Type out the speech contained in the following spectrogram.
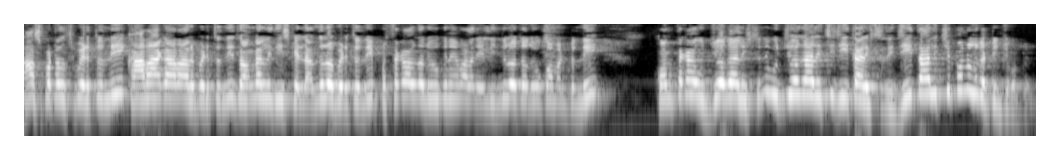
హాస్పిటల్స్ పెడుతుంది కారాగారాలు పెడుతుంది దొంగల్ని తీసుకెళ్ళి అందులో పెడుతుంది పుస్తకాలు చదువుకునే వాళ్ళని వెళ్ళి ఇందులో చదువుకోమంటుంది కొంతగా ఉద్యోగాలు ఇస్తుంది ఉద్యోగాలు ఇచ్చి జీతాలు ఇస్తుంది. జీతాలు ఇచ్చి పన్నులు కట్టించుకుంటుంది.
